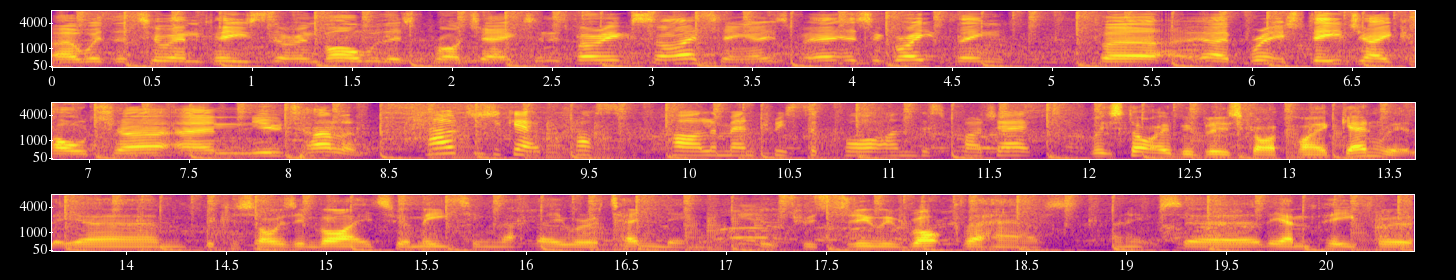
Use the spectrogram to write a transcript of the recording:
uh, with the two MPs that are involved with this project, and it's very exciting. It's, it's a great thing for uh, British DJ culture and new talent. How did you get cross parliamentary support on this project? Well, it started with Blue Sky Pie again, really, um, because I was invited to a meeting that they were attending, which was to do with Rock the House, and it's uh, the MP for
